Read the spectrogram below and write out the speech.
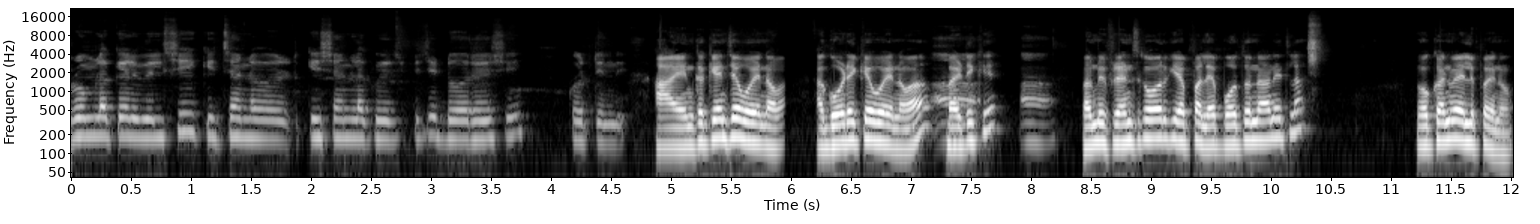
రూమ్లోకి వెళ్ళి పిలిచి కిచెన్లో కిచెన్లోకి పిలిచి డోర్ వేసి కొట్టింది. ఆ వెనకకేంచే పోయినావా? ఆ గోడకే పోయినావా బయటికి? మరి మీ ఫ్రెండ్స్కి ఎవరికి చెప్పలే? పోతున్నాను ఇట్లా? ఒక్కనివే వెళ్ళిపోయినావు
